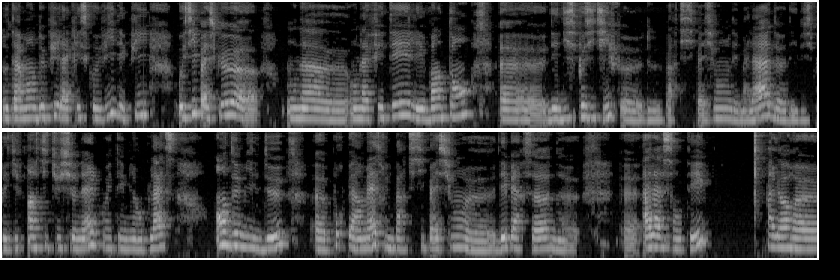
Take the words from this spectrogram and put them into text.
notamment depuis la crise Covid, et puis aussi parce que euh, on a euh, fêté les 20 ans euh, des dispositifs de participation des malades, des dispositifs institutionnels qui ont été mis en place en 2002 pour permettre une participation des personnes à la santé. Alors, euh,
